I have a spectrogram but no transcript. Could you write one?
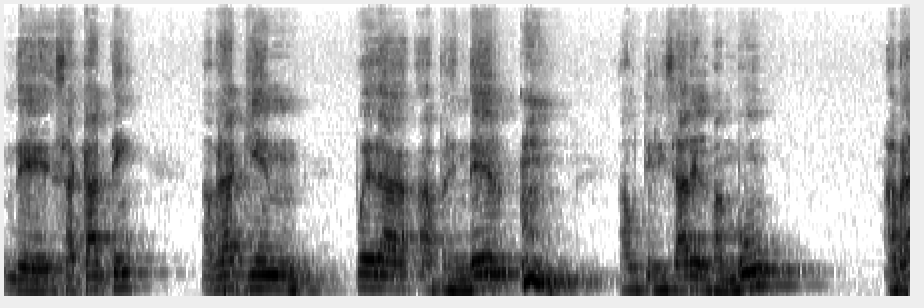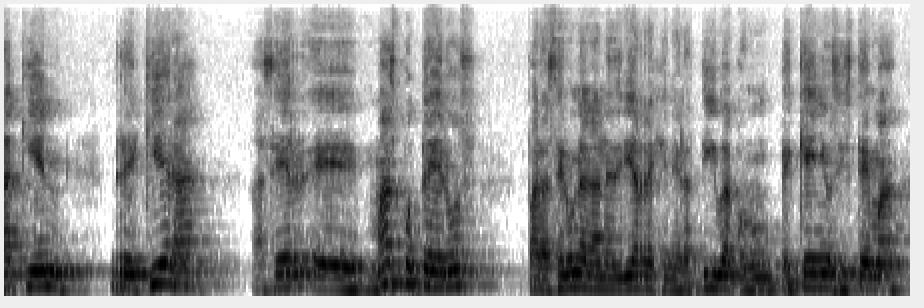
de zacate. Habrá quien pueda aprender a utilizar el bambú. Habrá quien requiera hacer eh, más poteros para hacer una ganadería regenerativa con un pequeño sistema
